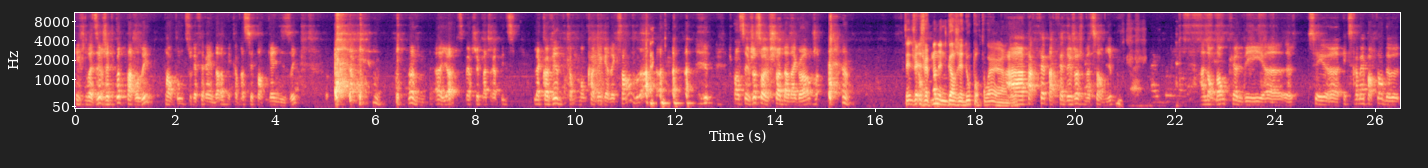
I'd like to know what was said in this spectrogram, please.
et je dois dire, j'ai j'écoute parler tantôt du référendum et comment c'est organisé. Ailleurs, j'espère que je n'ai pas attrapé la COVID comme mon collègue Alexandre. je pense que c'est juste un chat dans la gorge. je, vais, prendre une gorgée d'eau pour toi. Ah, parfait, parfait. Déjà, je me sens mieux. Alors, donc, euh, c'est euh, extrêmement important de,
